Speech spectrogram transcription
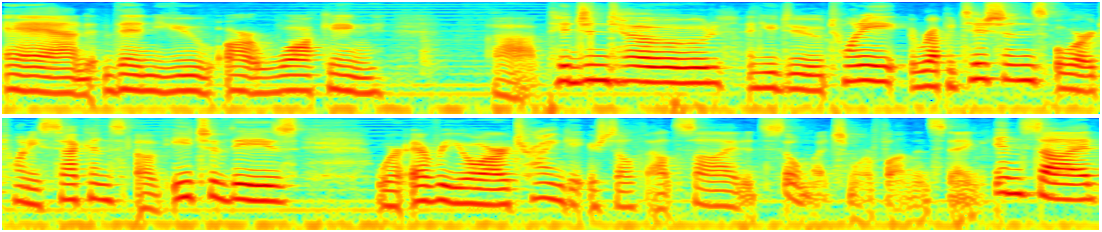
and then you are walking uh, pigeon toed and you do 20 repetitions or 20 seconds of each of these wherever you are, try and get yourself outside. It's so much more fun than staying inside.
